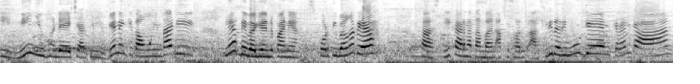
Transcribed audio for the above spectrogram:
ini New Honda HRV Mugen yang kita omongin tadi. Lihat deh bagian depannya, sporty banget ya. Pasti karena tambahan aksesoris asli dari Mugen, keren kan?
